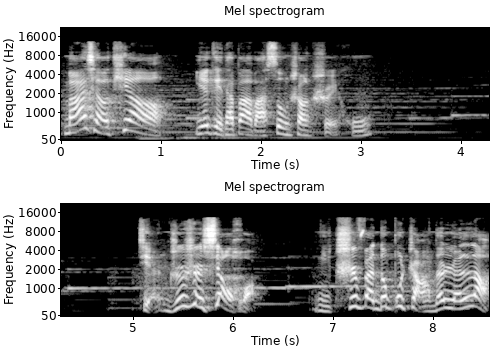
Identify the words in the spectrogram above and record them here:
马小跳也给他爸爸送上水壶。简直是笑话！你吃饭都不长的人了，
